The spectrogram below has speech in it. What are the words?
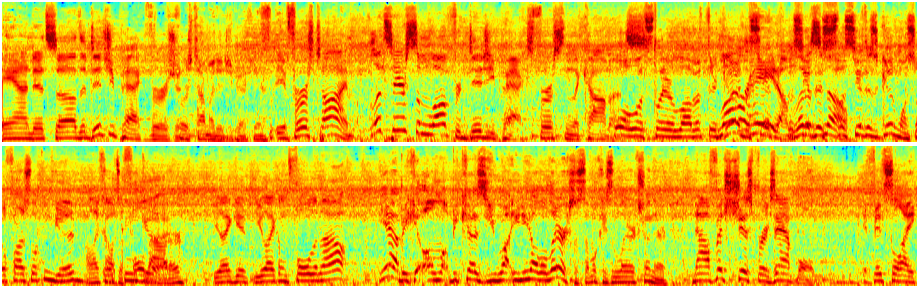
and it's uh, the Digipack version. First time you pick, yeah. Your first time. Let's hear some love for Digipacks first in the comments. Well, let's layer love if they're Love good. or Let's see- hate 'em. Let's, Let see if us this, let's see if this is a good one. So far, it's looking good. I like how it's a fold good. outer. You like it? You like them folding out? Yeah, because almo- because you want you need all the lyrics and stuff. Okay, so the lyrics are in there. Now, if it's just, for example, if it's like,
